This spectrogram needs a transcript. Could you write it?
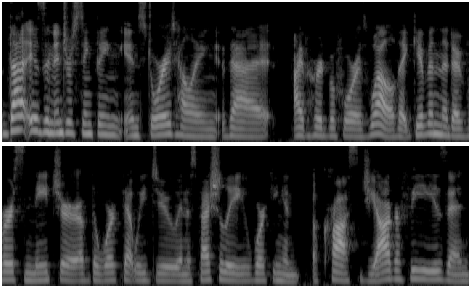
That is an interesting thing in storytelling that I've heard before as well that given the diverse nature of the work that we do, and especially working in across geographies and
